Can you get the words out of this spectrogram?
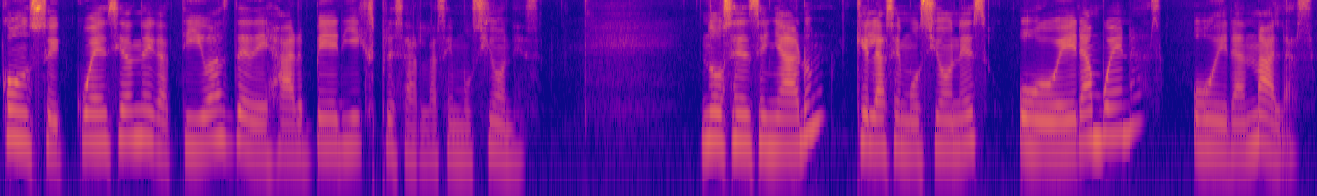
consecuencias negativas de dejar ver y expresar las emociones. Nos enseñaron que las emociones o eran buenas o eran malas.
